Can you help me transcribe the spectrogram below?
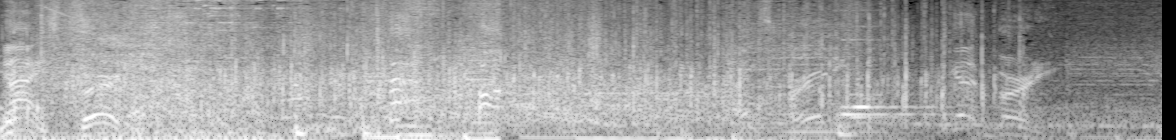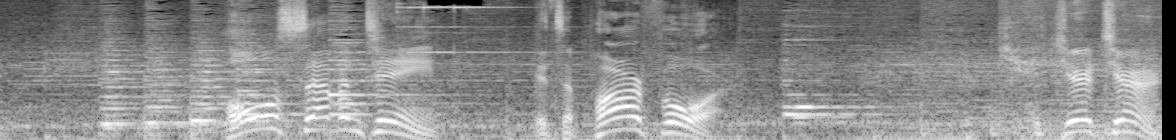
Nice birdie. Nice birdie. Good birdie. Hole 17. It's a par four. It's your turn.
